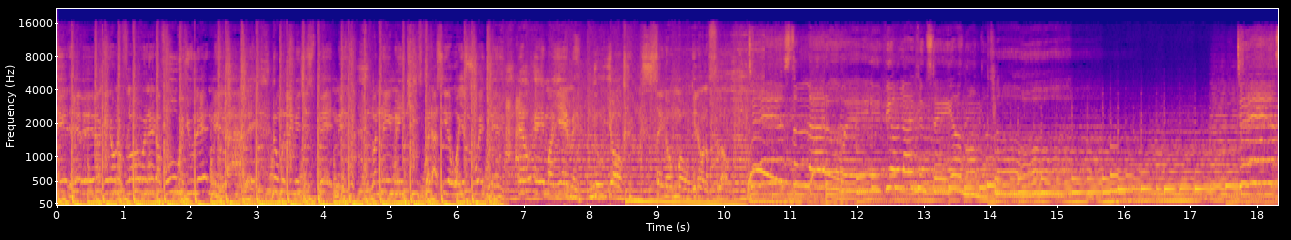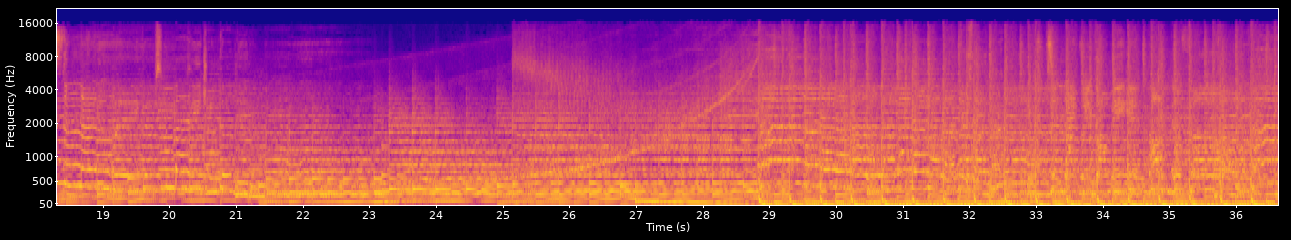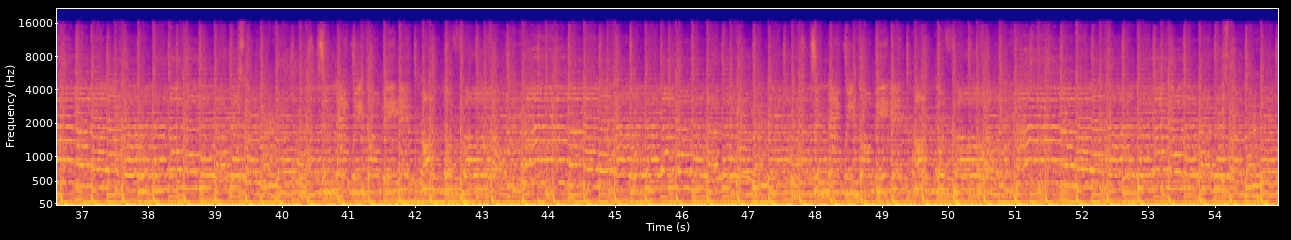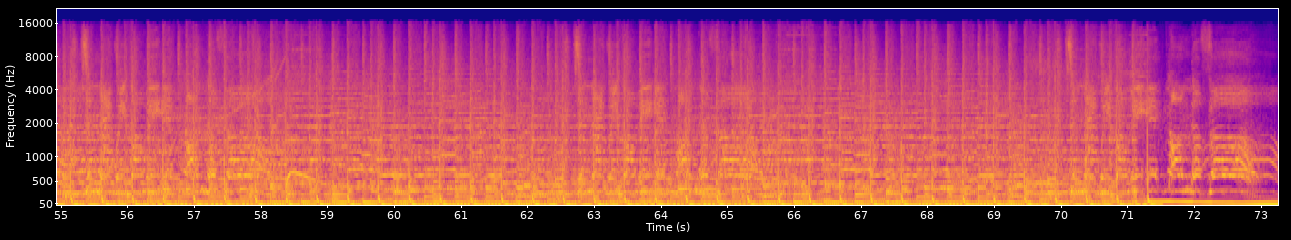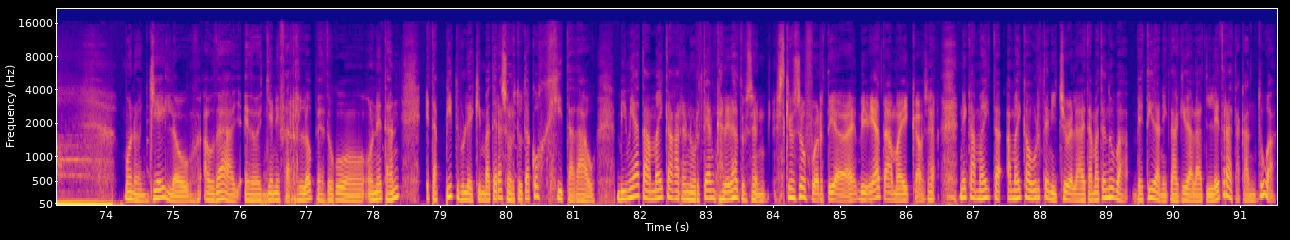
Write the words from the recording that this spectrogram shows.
Bueno, J-Lo, hau da, edo Jennifer Lopez dugu honetan, eta Pitbullekin batera sortutako hita da hau. 2008 garren urtean kaleratu zen. Eski oso fuertia da, eh? 2008, osea, nek amaita, amaika urten itxuela, eta ematen du ba, betidanik dakidala letra eta kantua.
